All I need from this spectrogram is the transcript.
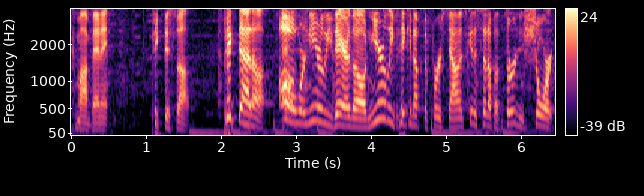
Come on, Bennett. Pick this up. Pick that up. Oh, we're nearly there, though. Nearly picking up the first down. It's going to set up a third and short.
